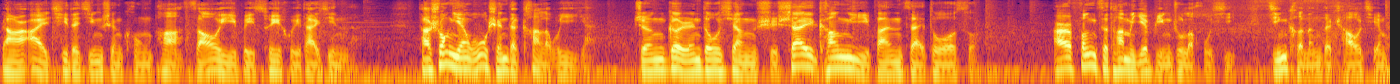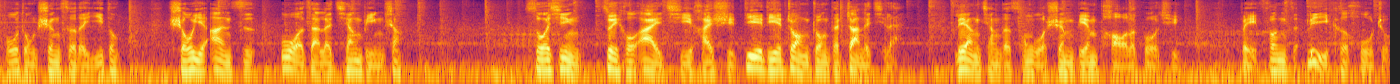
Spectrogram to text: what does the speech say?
然而，艾奇的精神恐怕早已被摧毁殆尽了。他双眼无神的看了我一眼，整个人都像是筛糠一般在哆嗦。而疯子他们也屏住了呼吸，尽可能的朝前不动声色的移动，手也暗自握在了枪柄上。所幸。最后，艾奇还是跌跌撞撞地站了起来，踉跄地从我身边跑了过去，被疯子立刻护住。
